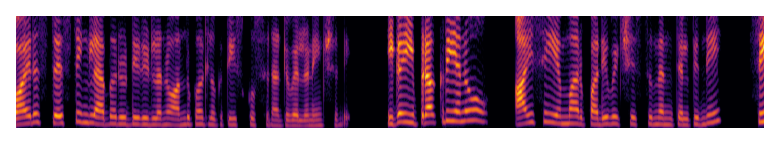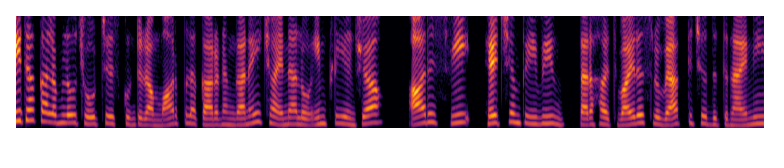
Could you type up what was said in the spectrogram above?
వైరస్ టెస్టింగ్ ల్యాబొరేటరీలను అందుబాటులోకి తీసుకొస్తున్నట్టు వెల్లడించింది. ఇక ఈ ప్రక్రియను ఐసీఎంఆర్ పర్యవేక్షిస్తుందని తెలిపింది. శీతాకాలంలో చోటు చేసుకుంటున్న మార్పుల కారణంగానే చైనాలో ఇన్ఫ్లుయెంజా ఆర్ఎస్వి హెచ్ఎంపీవీ తరహా వైరస్లు వ్యాప్తి చెందుతున్నాయని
